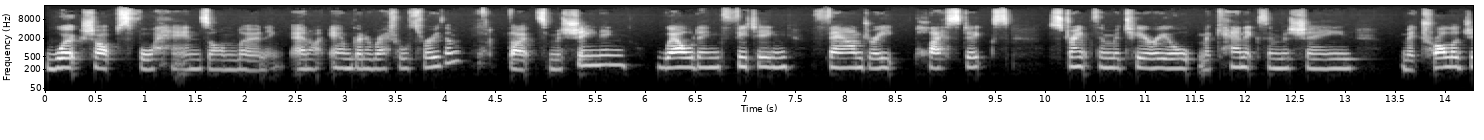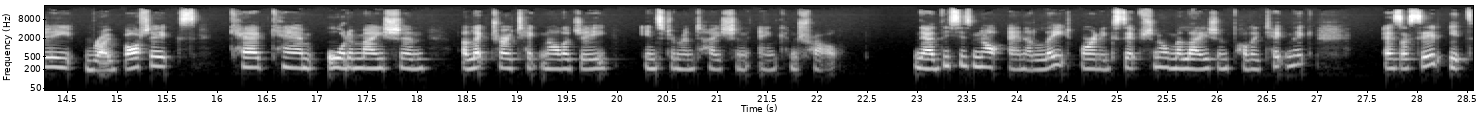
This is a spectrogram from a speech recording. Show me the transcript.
workshops for hands on learning, and I am going to rattle through them. That's machining, welding, fitting, foundry, plastics, strength and material, mechanics and machine, metrology, robotics, CAD CAM, automation, electrotechnology, instrumentation, and control. Now, this is not an elite or an exceptional Malaysian polytechnic. As I said, its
